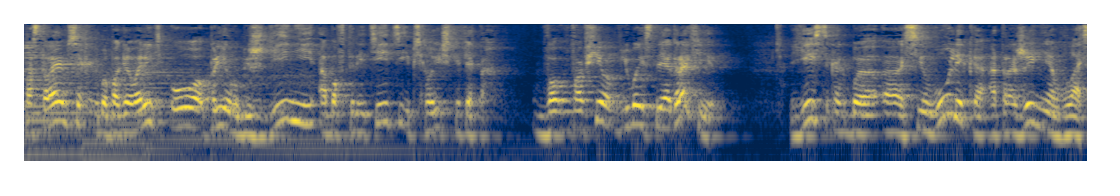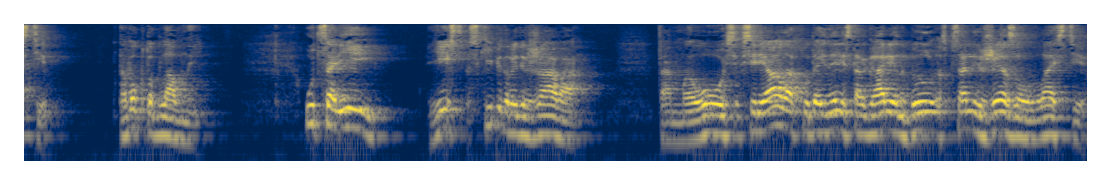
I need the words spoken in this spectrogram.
Постараемся как бы поговорить о преубеждении, об авторитете и психологических эффектах. Во, вообще в любой историографии есть как бы э, символика отражения власти, того, кто главный. У царей есть скипетр держава. Там, у, в сериалах у Дайнерис Таргариен был специальный жезл власти.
